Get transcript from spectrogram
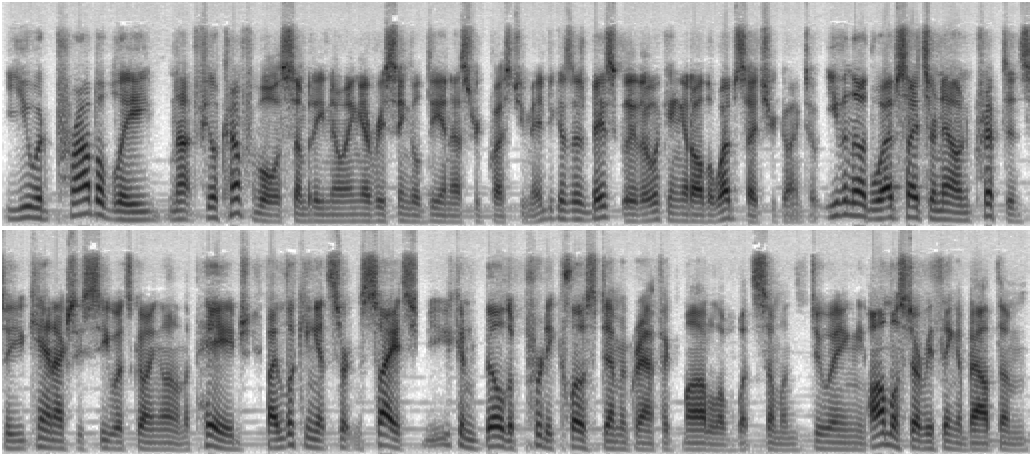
you would probably not feel comfortable with somebody knowing every single DNS request you made because there's basically they're looking at all the websites you're going to. Even though the websites are now encrypted, so you can't actually see what's going on on the page, by looking at certain sites, you can build a pretty close demographic model of what someone's doing, almost everything about them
